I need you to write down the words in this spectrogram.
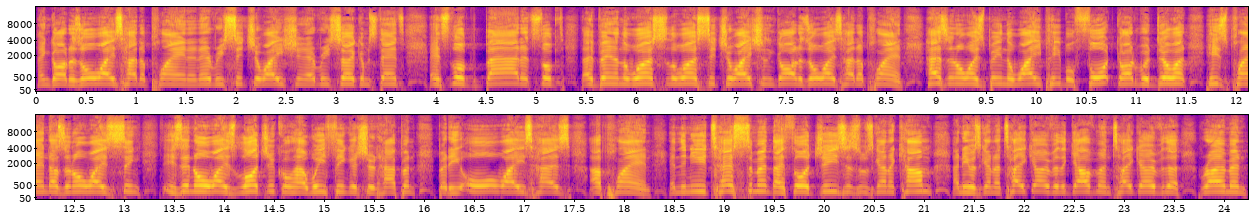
and God has always had a plan in every situation, every circumstance. It's looked bad. It's looked, they've been in the worst of the worst situation. God has always had a plan. Hasn't always been the way people thought God would do it. His plan doesn't always sing, isn't always logical how we think it should happen, but He always has a plan. In the New Testament, they thought Jesus was going to come and He was going to take over the government, take over the Roman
